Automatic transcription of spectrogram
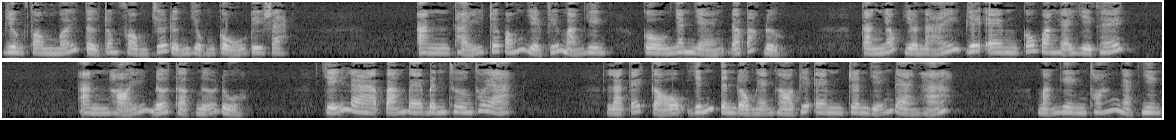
Dương Phong mới từ trong phòng chứa đựng dụng cụ đi ra. Anh thảy trái bóng về phía mạng nghiêng, cô nhanh nhẹn đã bắt được. Thằng nhóc vừa nãy với em có quan hệ gì thế? Anh hỏi nửa thật nửa đùa. Chỉ là bạn bè bình thường thôi ạ. Là cái cậu dính tin đồn hẹn hò với em trên diễn đàn hả? Mạng nghiêng thoáng ngạc nhiên,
